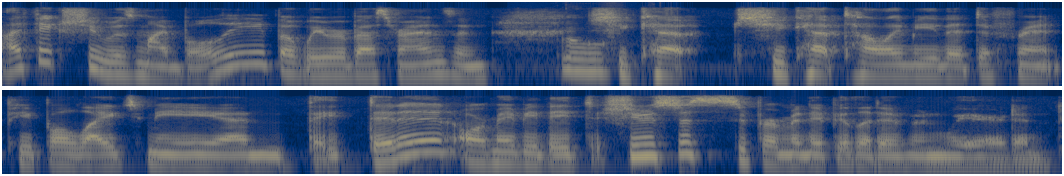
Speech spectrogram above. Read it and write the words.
I think she was my bully, but we were best friends and Oh. she kept she kept telling me that different people liked me and they didn't or maybe they did. She was just super manipulative and weird and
